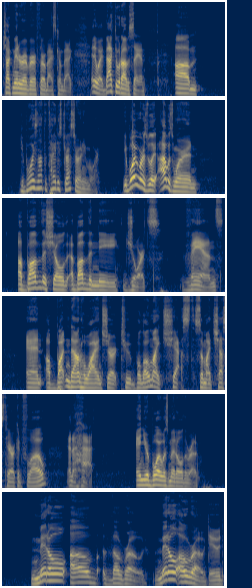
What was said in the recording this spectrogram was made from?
Chuck me in a river if throwbacks come back. Anyway, back to what I was saying. Um, your boy's not the tightest dresser anymore. Your boy wears really. I was wearing above the shoulder, above the knee jorts, Vans, and a button-down Hawaiian shirt to below my chest, so my chest hair could flow, and a hat. And your boy was middle of the road. Middle of the road. Middle o road, dude.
